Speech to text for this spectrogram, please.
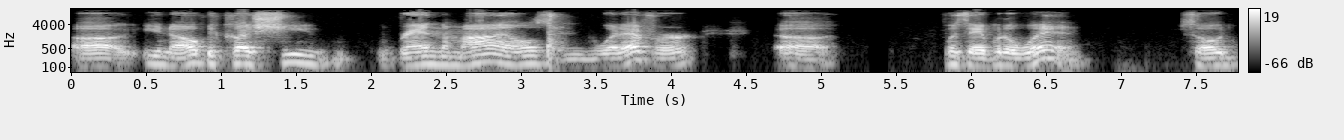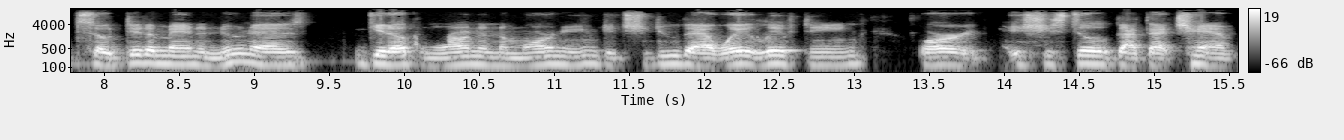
uh, you know, because she ran the miles and whatever. Uh, was able to win. So so did Amanda Nunes get up and run in the morning? Did she do that weightlifting, or is she still got that champ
